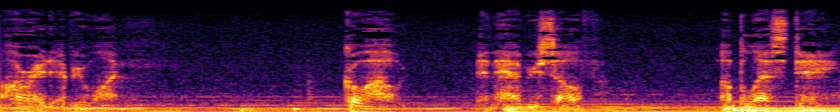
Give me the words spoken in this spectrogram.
All right, everyone. Go out and have yourself a blessed day.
